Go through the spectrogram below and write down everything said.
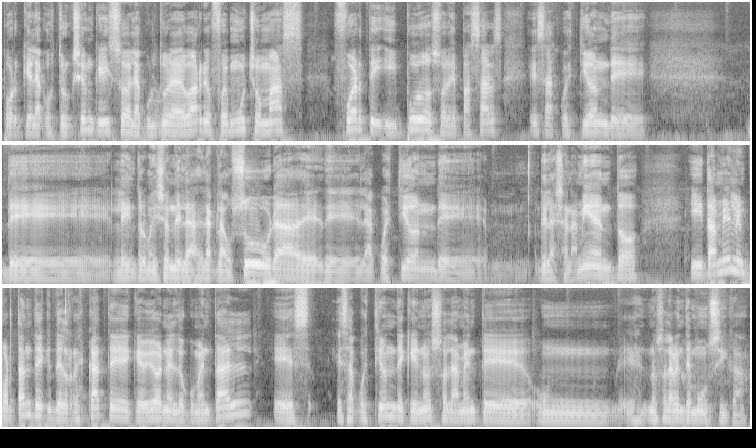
porque la construcción que hizo la cultura del barrio fue mucho más fuerte y pudo sobrepasar esa cuestión de de la intromisión de la, clausura, de, la cuestión de, del allanamiento. Y también lo importante del rescate que veo en el documental es esa cuestión de que no es solamente un no solamente música,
